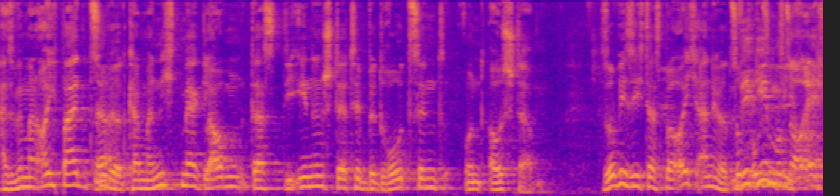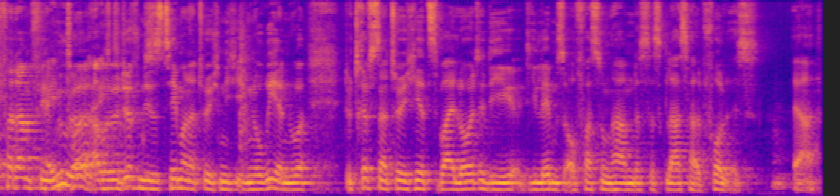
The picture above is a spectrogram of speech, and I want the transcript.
Also wenn man euch beiden zuhört, kann man nicht mehr glauben, dass die Innenstädte bedroht sind und aussterben. So wie sich das bei euch anhört. So wir geben uns positiv. auch echt verdammt viel Mühe, toll, aber echt. wir dürfen dieses Thema natürlich nicht ignorieren. Nur du triffst natürlich hier zwei Leute, die die Lebensauffassung haben, dass das Glas halb voll ist. Ja,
